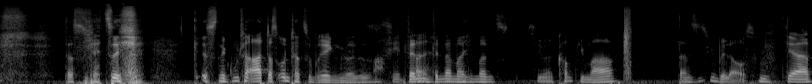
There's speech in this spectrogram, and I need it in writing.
das schätze ich, ist eine gute Art, das unterzubringen. Also, Auf jeden wenn, Fall. wenn dann mal jemand, jemand kommt wie Ma, dann sieht es übel aus. Ja,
